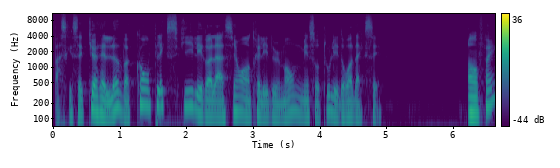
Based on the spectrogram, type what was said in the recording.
parce que cette querelle-là va complexifier les relations entre les deux mondes, mais surtout les droits d'accès. Enfin,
